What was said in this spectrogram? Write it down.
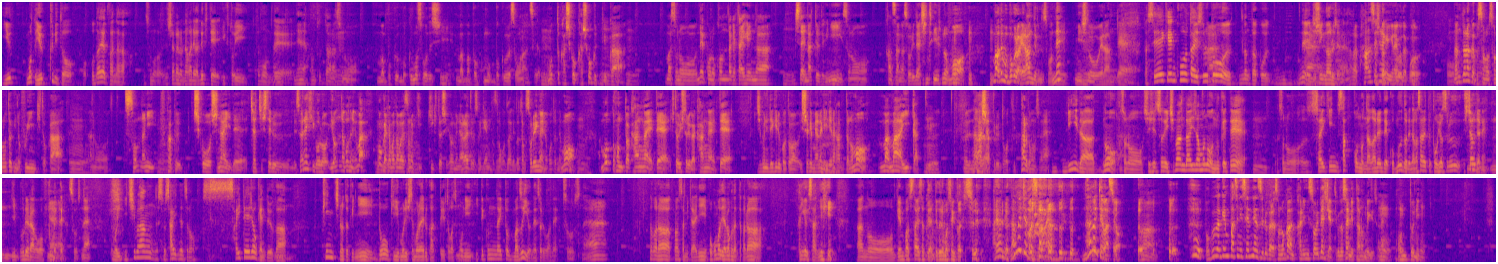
ゆもっとゆっくりと穏やかなその社会の流れができていくといいと思うんで、ね本当だからその、まあ、僕僕もそうですし、まあ、まあ僕も僕はそうなんですけど、やっぱもっと賢く賢くっていうか、まあそのね、このこんだけ大変な事態になってる時に、その菅さんが総理大臣でいるのも まあでも僕らは選んでるんですもんね、民主党を選んで、政権交代すると、なんかこう、ね、自信があるじゃない、だからやっぱ反省しなきゃいけないことはこう、なんとなくやっぱそのその時の雰囲気とか、あのそんなに深く思考しないでジャッジしてるんですよね日頃。いろんなことに、まあ、今回たまたまその危危機として表面に現れてるその原発のことだけど多分それ以外のことでも、もっと本当は考えて一人一人が考えて自分にできることを一生懸命やらなきゃいけなかったのも、まあまあいいかっていう流しちゃってるところっていっぱいあると思うんですよね。リーダーのその資質で一番大事なものを抜けて、その最近、昨今の流れでこうムードで流されて投票するしちゃうじゃない、自分俺らを含めて。ねそうですね。でも一番その最なんの？最低条件というか、ピンチの時にどう切り盛りしてもらえるかっていう人がそこにいてくんないとまずいよね、それはね。そうですね。だから、菅さんみたいにここまでやばくなったから、谷垣さんに、あのー原発対策やってくれませんかって、それ、あれはね、舐めてますよね。舐めてますよ。うん、僕が原発に専念するから、その間、仮に総理大臣やってくださいねって頼むべきですよね、本当に。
